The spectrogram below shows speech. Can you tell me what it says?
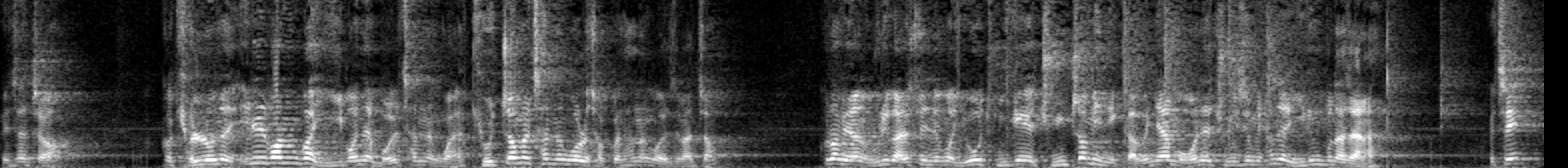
괜찮죠? 그 결론은 1번과 2번에 뭘 찾는 거야? 교점을 찾는 걸로 접근하는 거지 맞죠? 그러면 우리가 알 수 있는 건 이 두 개의 중점이니까 왜냐하면 원의 중심을 현을 2등분하잖아. 그치?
